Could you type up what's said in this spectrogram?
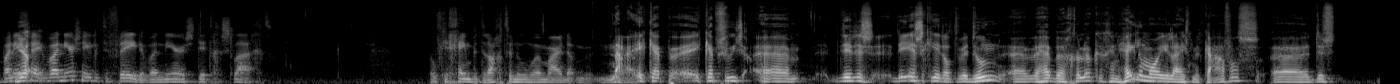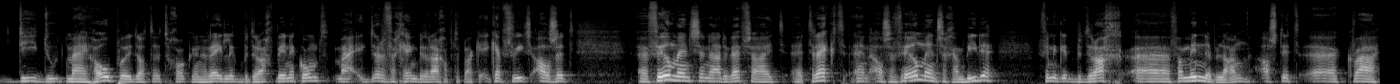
Wanneer, zijn, wanneer zijn jullie tevreden? Wanneer is dit geslaagd? Hoef je geen bedrag te noemen, maar... Nou, ik heb, ik heb zoiets... Uh, dit is de eerste keer dat we het doen. Uh, we hebben gelukkig een hele mooie lijst met kavels. Uh, dus die doet mij hopen dat het toch ook een redelijk bedrag binnenkomt. Maar ik durf er geen bedrag op te plakken. Ik heb zoiets als het veel mensen naar de website trekt... en als er veel mensen gaan bieden... vind ik het bedrag van minder belang. Als dit qua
